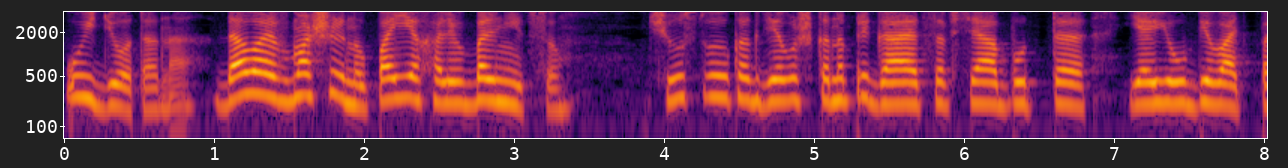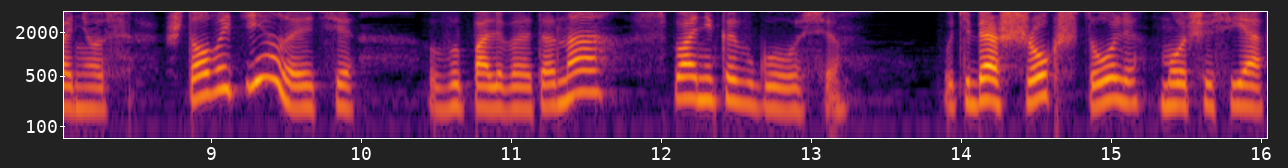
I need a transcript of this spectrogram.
Уйдет она. Давай в машину, поехали в больницу. Чувствую, как девушка напрягается вся, будто я ее убивать понес. «Что вы делаете?» — выпаливает она с паникой в голосе. «У тебя шок, что ли?» — морщусь я.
